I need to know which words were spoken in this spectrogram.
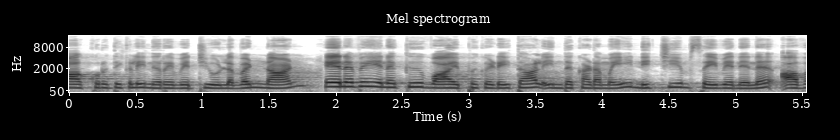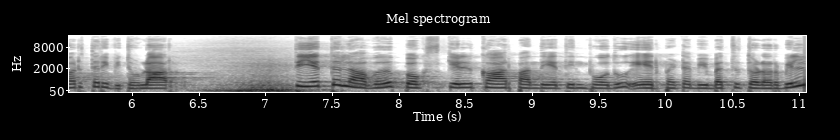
வாக்குறுதிகளை நிறைவேற்றியுள்ளவன் நான். எனவே எனக்கு வாய்ப்பு கிடைத்தால் இந்த கடமையை நிச்சயம் செய்வேன் என அவர் தெரிவித்துள்ளார். தியத்தலாவு பொக்ஸ்கில் கார் பந்தயத்தின் போது ஏற்பட்ட விபத்து தொடர்பில்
